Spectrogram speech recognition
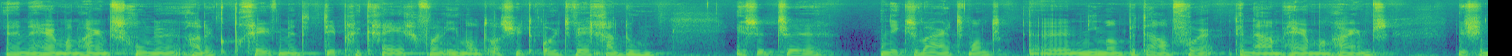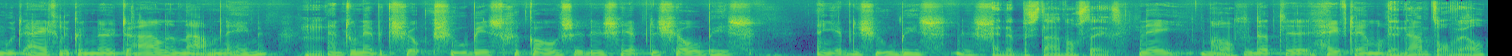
En Herman Harms Schoenen had ik op een gegeven moment een tip gekregen van iemand: als je het ooit weg gaat doen, is het eh, niks waard, want eh, niemand betaalt voor de naam Herman Harms. Dus je moet eigenlijk een neutrale naam nemen. En toen heb ik show, Showbiz gekozen. Dus je hebt de Showbiz en je hebt de Shoebiz. Dus En dat bestaat nog steeds. nee, want Oh. dat eh, heeft helemaal De naam toch wel?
